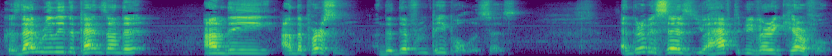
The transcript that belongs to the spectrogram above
because that really depends on the on the on the person, on the different people. It says, and the Rebbe says you have to be very careful,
